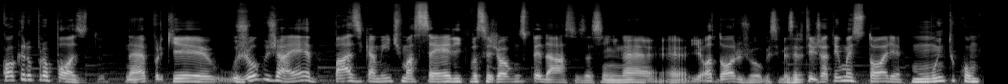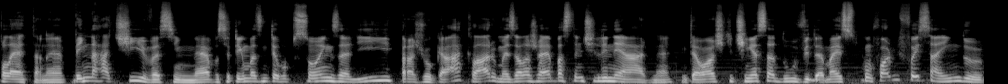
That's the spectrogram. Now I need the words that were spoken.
qual era o propósito né? Porque o jogo já é basicamente uma série que você joga uns pedaços, assim, né? É, eu adoro o jogo, assim, mas ele já tem uma história muito completa, né? Bem narrativa, assim, né? Você tem umas interrupções ali pra jogar, claro, mas ela já é bastante linear, né? Então eu acho que tinha essa dúvida, mas conforme foi saindo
